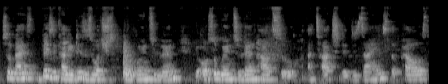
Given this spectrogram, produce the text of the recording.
So guys, basically this is what you're going to learn. You're also going to learn how to attach the designs, the pearls.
